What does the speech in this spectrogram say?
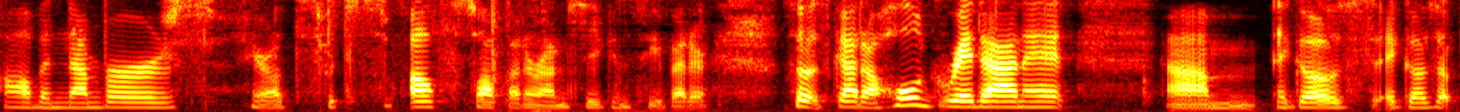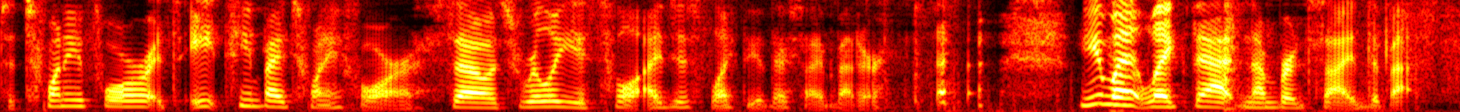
all the numbers. Here, I'll switch, I'll swap it around so you can see better. So it's got a whole grid on it. Um, it goes it goes up to 24. It's 18 by 24, so it's really useful. I just like the other side better. you might like that numbered side the best.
